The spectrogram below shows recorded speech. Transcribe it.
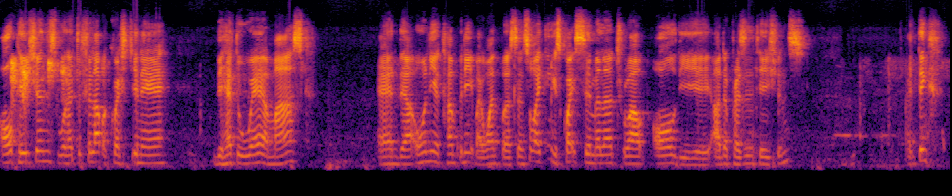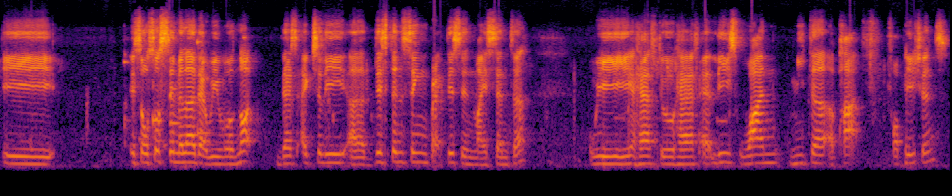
all patients will have to fill up a questionnaire. They have to wear a mask, and they are only accompanied by one person. So I think it's quite similar throughout all the other presentations. I think the it's also similar that we will not there's actually a distancing practice in my center. We have to have at least one meter apart for patients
